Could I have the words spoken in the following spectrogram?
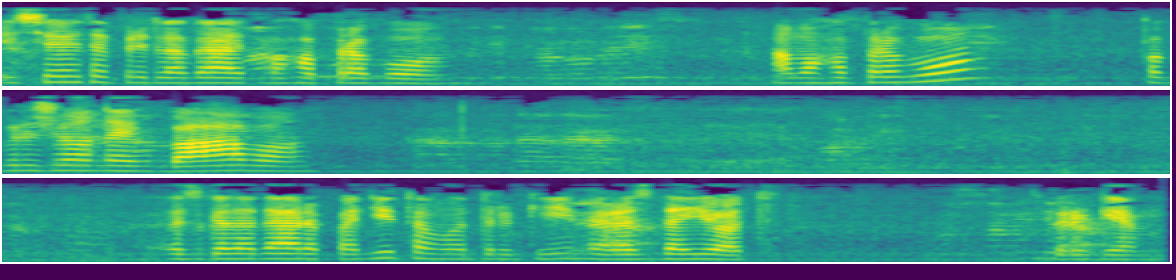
И все это предлагают Махапрабху. А Махапрабху, погруженный в Баву, с Гададара Пандитом и другими раздает другим.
